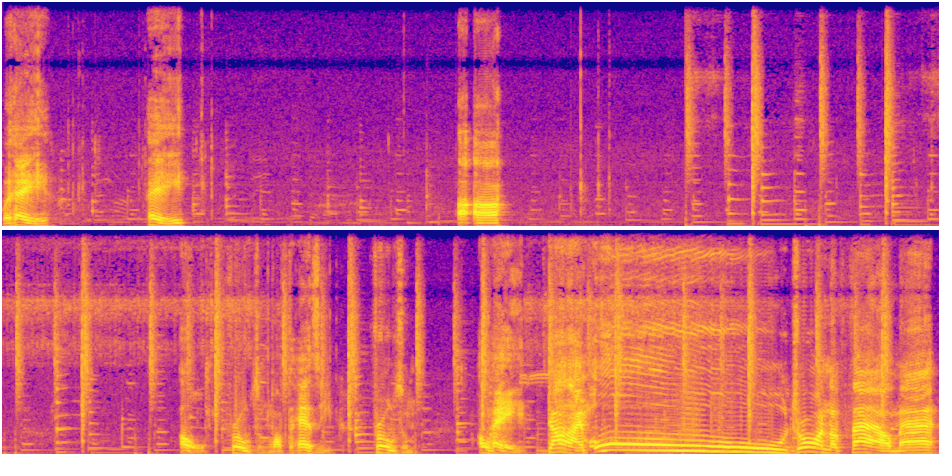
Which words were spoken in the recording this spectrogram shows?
But hey, hey, uh-uh. Oh, froze him off the hezzy. Froze him. Oh, hey, dime. Oh, drawing the foul, man.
